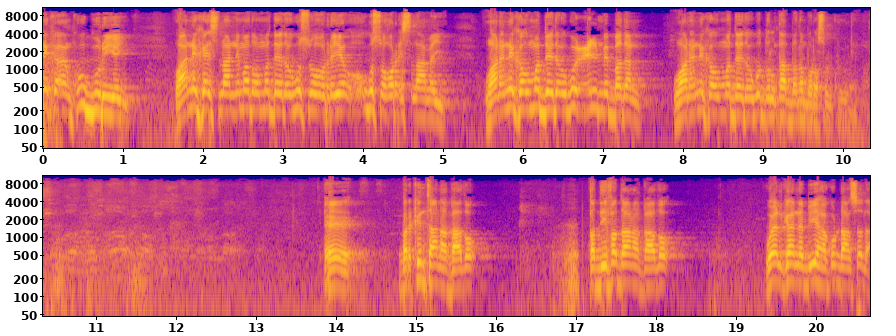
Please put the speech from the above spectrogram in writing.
ninka aan kuu guriyey waa ninka islaamnimada ummadeyda ugu soo horeeyey ugu soo hor islaamay waana ninka ummadeyda ugu cilmi badan waana ninka ummadeyda ugu dulqaad badan buu rasuulku yidhi barkintaana qaado qadiifadaana qaado weelkaana biyaha ku dhaansada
